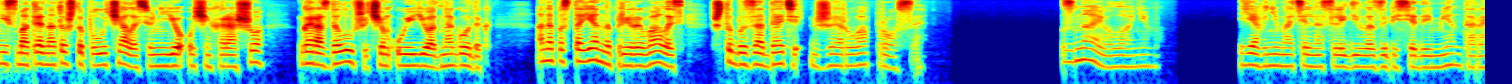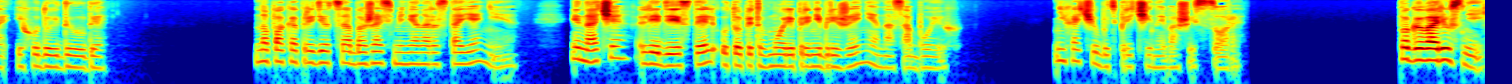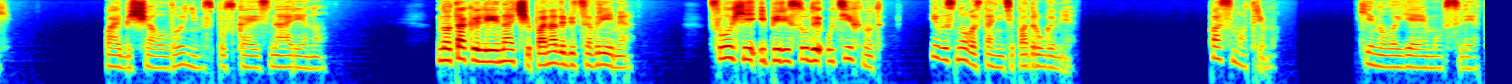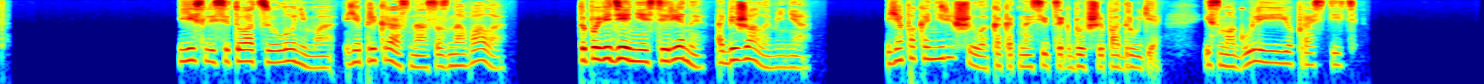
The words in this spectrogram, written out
Несмотря на то, что получалось у нее очень хорошо, гораздо лучше, чем у ее одногодок, она постоянно прерывалась, чтобы задать Джеру вопросы. Знаю, Лоним. Я внимательно следила за беседой ментора и худой дылды. Но пока придется обожать меня на расстоянии, иначе леди Эстель утопит в море пренебрежения нас обоих. Не хочу быть причиной вашей ссоры. Поговорю с ней, пообещал Лоним, спускаясь на арену. Но так или иначе понадобится время. Слухи и пересуды утихнут, и вы снова станете подругами. Посмотрим, кинула я ему вслед. Если ситуацию Лонима я прекрасно осознавала, то поведение Сирены обижало меня. Я пока не решила, как относиться к бывшей подруге и смогу ли ее простить.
